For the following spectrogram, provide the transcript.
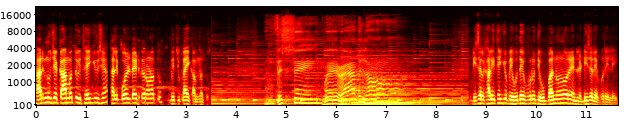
થારનું જે કામ હતું એ થઈ ગયું છે. ખાલી બોલ ટાઈટ કરવાનું હતું બીજું કાંઈ કામ નતું ડીઝલ ખાલી થઈ ગયું પછી ઉદયપુરથી ઉભાનું ન રહે એટલે ડીઝલ એ ભરી લઈ.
